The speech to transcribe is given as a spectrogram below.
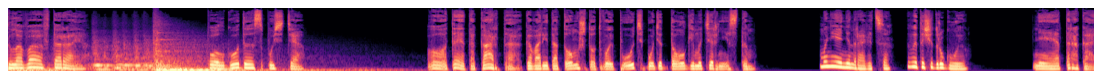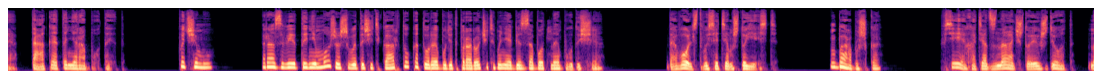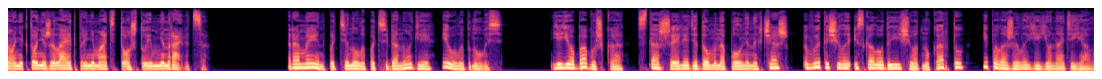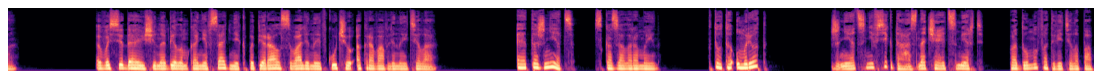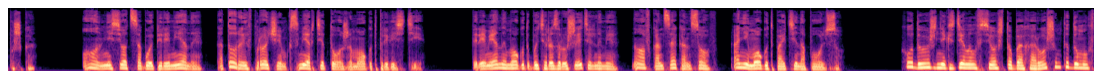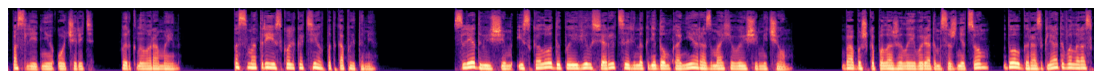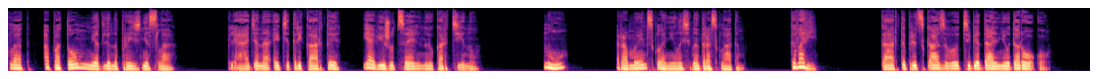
Глава вторая. Полгода спустя. «Вот эта карта говорит о том, что твой путь будет долгим и тернистым». «Мне не нравится. Вытащи другую». «Нет, дорогая, так это не работает». «Почему? Разве ты не можешь вытащить карту, которая будет пророчить мне беззаботное будущее?» «Довольствуйся тем, что есть». «Бабушка». «Все хотят знать, что их ждет, но никто не желает принимать то, что им не нравится». Ромейн подтянула под себя ноги и улыбнулась. Ее бабушка, старшая леди дома наполненных чаш, вытащила из колоды еще одну карту и положила ее на одеяло. Восседающий на белом коне всадник попирал сваленные в кучу окровавленные тела. «Это жнец», — сказала Ромейн. «Кто-то умрет?» «Жнец не всегда означает смерть», — подумав, ответила бабушка. Он несет с собой перемены, которые, впрочем, к смерти тоже могут привести. Перемены могут быть разрушительными, но в конце концов они могут пойти на пользу. «Художник сделал все, чтобы о хорошем ты думал в последнюю очередь», — фыркнула Ромейн. «Посмотри, сколько тел под копытами». Следующим из колоды появился рыцарь на гнедом коне, размахивающий мечом. Бабушка положила его рядом со жнецом, долго разглядывала расклад, а потом медленно произнесла. «Глядя на эти три карты, я вижу цельную картину». «Ну?» Ромейн склонилась над раскладом. «Говори». «Карты предсказывают тебе дальнюю дорогу».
